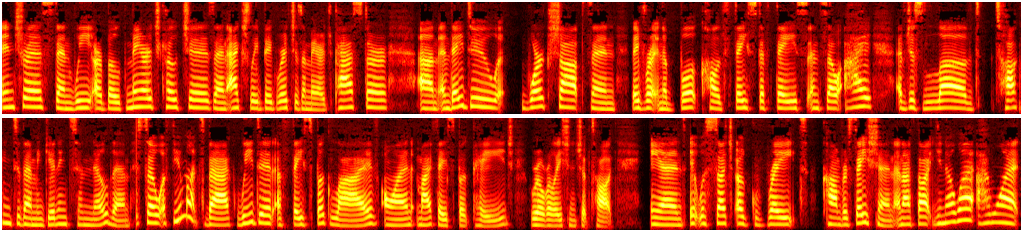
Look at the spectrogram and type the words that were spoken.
interests and we are both marriage coaches and actually Big Rich is a marriage pastor. Um, and they do workshops and they've written a book called Face to Face. And so I have just loved talking to them and getting to know them. So a few months back, we did a Facebook Live on my Facebook page, Real Relationship Talk. And it was such a great conversation. And I thought, you know what? I want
